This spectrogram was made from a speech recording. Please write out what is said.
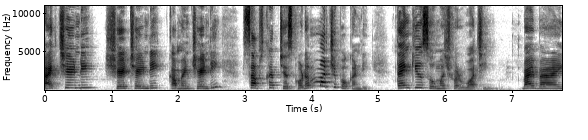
లైక్ చేయండి షేర్ చేయండి కమెంట్ చేయండి సబ్స్క్రైబ్ చేసుకోవడం మర్చిపోకండి. Thank you so much for watching. Bye bye.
